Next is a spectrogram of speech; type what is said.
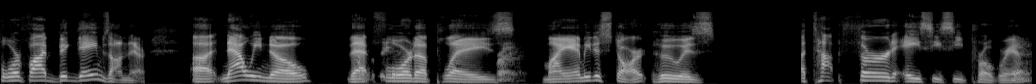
four or five big games on there. Uh, now we know that Florida plays right. Miami to start, who is a top third ACC program. Yeah.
